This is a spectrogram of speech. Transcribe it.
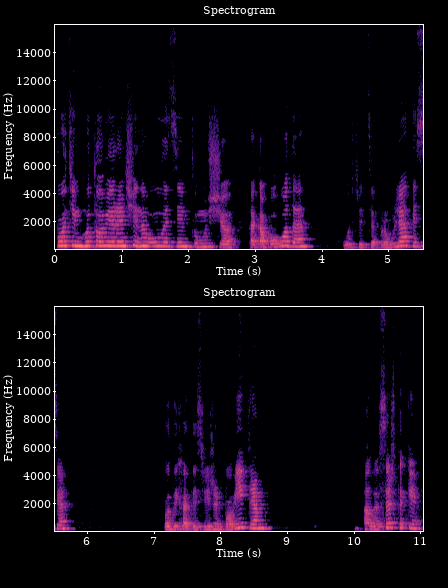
потім готові речі на вулиці, тому що така погода, хочеться прогулятися, подихати свіжим повітрям. Але все ж таки.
